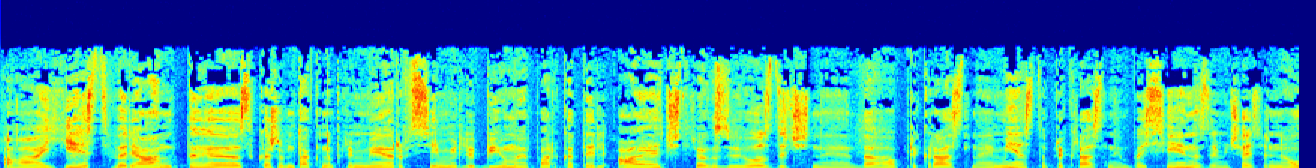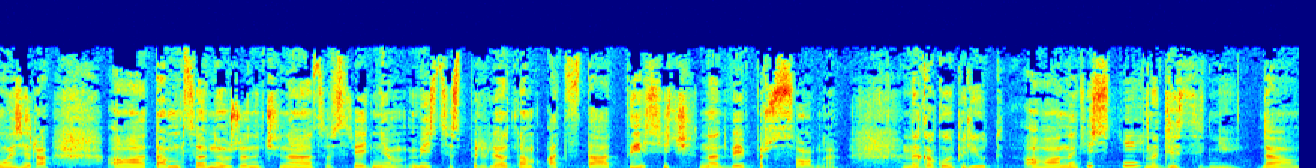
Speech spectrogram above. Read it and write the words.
А, есть варианты, скажем так, например, всеми любимый парк-отель Ая, четырехзвездочные, да, прекрасное место, прекрасные бассейны, замечательное озеро. А, там цены уже начинаются в среднем вместе с перелетом от 100 тысяч на две персоны. На какой период? На 10 дней. На 10 дней. Да.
